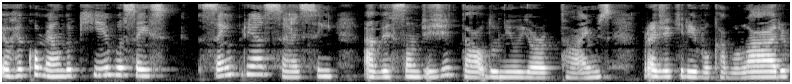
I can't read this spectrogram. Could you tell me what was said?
eu recomendo que vocês sempre acessem a versão digital do New York Times para adquirir vocabulário,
